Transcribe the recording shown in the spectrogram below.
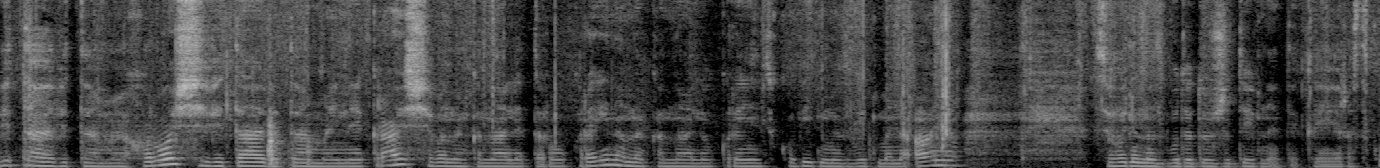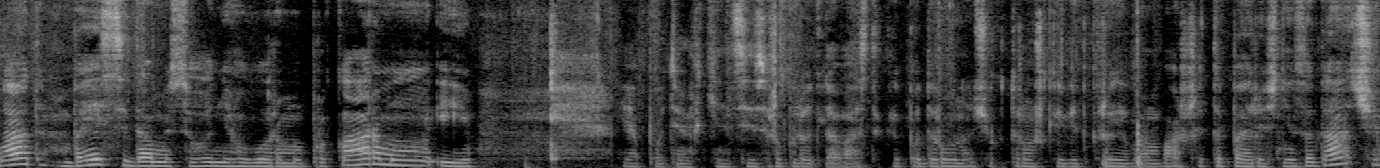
Вітаю, вітаю, мої хороші! Вітаю, вітаю, мої найкращі. Ви на каналі Таро Україна, на каналі Української відьми. Звуть мене Аня. Сьогодні у нас буде дуже дивний такий розклад. Бесіда. Ми сьогодні говоримо про карму, і я потім в кінці зроблю для вас такий подаруночок, трошки відкрию вам ваші теперішні задачі.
